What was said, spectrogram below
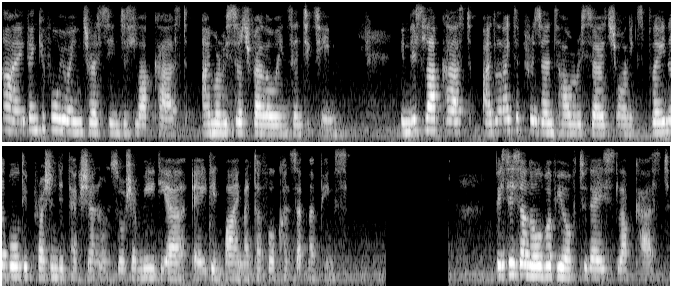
Hi, thank you for your interest in this labcast. I'm a research fellow in Sentic team. In this labcast, I'd like to present our research on explainable depression detection on social media aided by metaphor concept mappings. This is an overview of today's labcast.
